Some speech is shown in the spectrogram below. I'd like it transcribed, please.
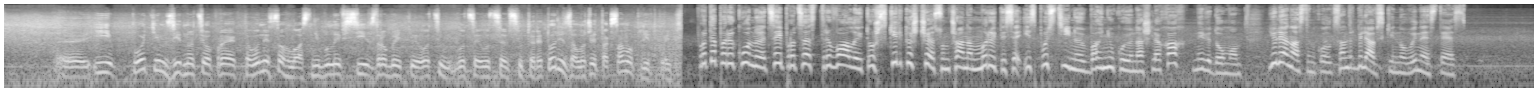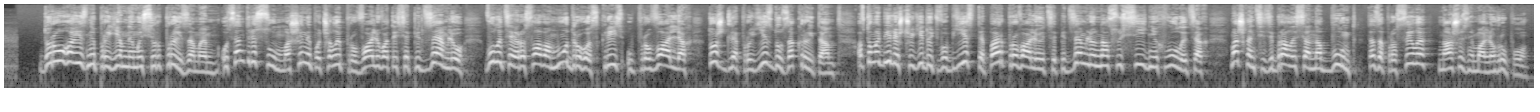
Е, І потім, згідно цього проєкту, вони согласні були всі зробити оцю, оце, оце всю територію, заложити так само пліткою. Проте переконує, цей процес тривалий, тож скільки ще сумчанам миритися із постійною багнюкою на шляхах, невідомо. Юлія Настенко, Олександр Білявський. Новини СТС. Дорога із неприємними сюрпризами. У центрі Сум машини почали провалюватися під землю. Вулиця Ярослава Мудрого скрізь у проваллях, тож для проїзду закрита. Автомобілі, що їдуть в об'їзд, тепер провалюються під землю на сусідніх вулицях. Мешканці зібралися на бунт та запросили нашу знімальну групу.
